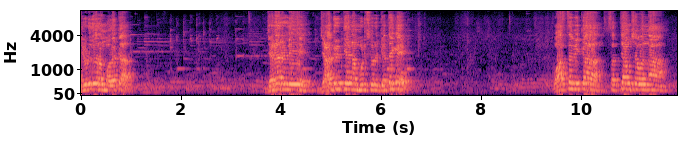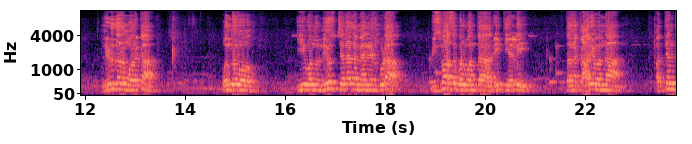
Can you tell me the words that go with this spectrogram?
ನೀಡುವುದರ ಮೂಲಕ ಜನರಲ್ಲಿ ಜಾಗೃತಿಯನ್ನ ಮೂಡಿಸುವ ಜೊತೆಗೆ ವಾಸ್ತವಿಕ ಸತ್ಯಾಂಶವನ್ನ ನೀಡುವುದರ ಮೂಲಕ ಒಂದು ಈ ಒಂದು ನ್ಯೂಸ್ ಚಾನೆಲ್ನ ಮೇಲೆ ಕೂಡ ವಿಶ್ವಾಸ ಬರುವಂತ ರೀತಿಯಲ್ಲಿ ತನ್ನ ಕಾರ್ಯವನ್ನ ಅತ್ಯಂತ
